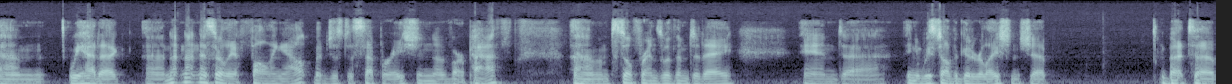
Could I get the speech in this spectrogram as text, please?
um, we had a uh, not not necessarily a falling out, but just a separation of our path. Um, I'm still friends with him today, and, uh, and we still have a good relationship. But uh,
